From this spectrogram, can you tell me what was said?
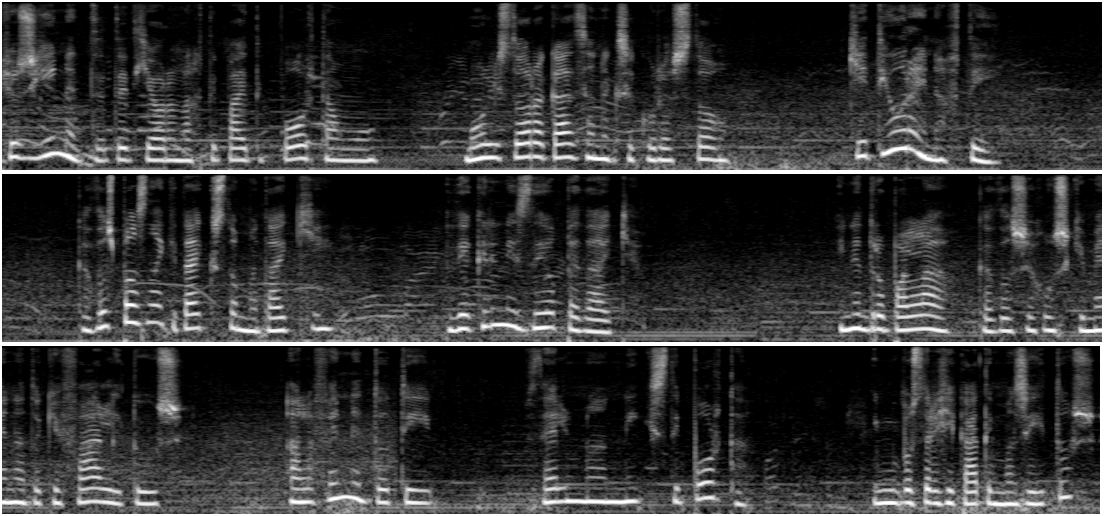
ποιος γίνεται τέτοια ώρα να χτυπάει την πόρτα μου; Μόλις τώρα κάθισα να ξεκουραστώ και τι ώρα είναι αυτή; Καθώς πας να κοιτάξεις το ματάκι διακρίνεις δύο παιδάκια. Είναι ντροπαλά καθώς έχουν σκυμμένα το κεφάλι τους αλλά φαίνεται ότι θέλουν να ανοίξει την πόρτα. Ή μήπως τρέχει κάτι μαζί τους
